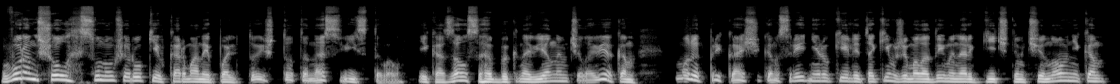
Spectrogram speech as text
Ворон шел, сунувши руки в карманы пальто и что-то насвистывал. И казался обыкновенным человеком, может, приказчиком средней руки или таким же молодым энергичным чиновником.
